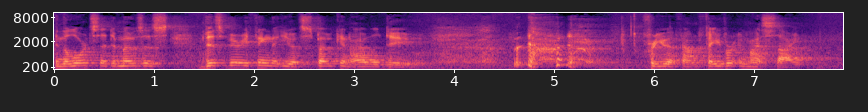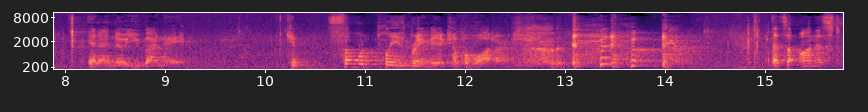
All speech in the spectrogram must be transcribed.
And the Lord said to Moses, This very thing that you have spoken I will do. For you have found favor in my sight, and I know you by name. Can someone please bring me a cup of water? That's an honest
